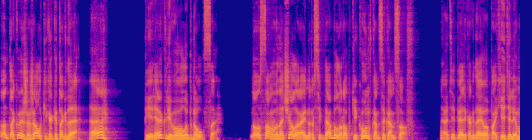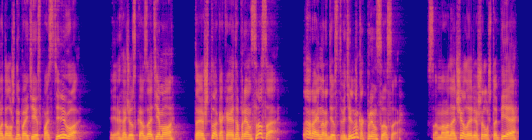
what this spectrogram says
он такой же жалкий, как и тогда, а?» Перья криво улыбнулся. Ну, с самого начала Райнер всегда был робкий кун, в конце концов. А теперь, когда его похитили, мы должны пойти и спасти его? Я хочу сказать ему, «Ты что, какая-то принцесса?» а Райнер действительно как принцесса. С самого начала я решил, что Пия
